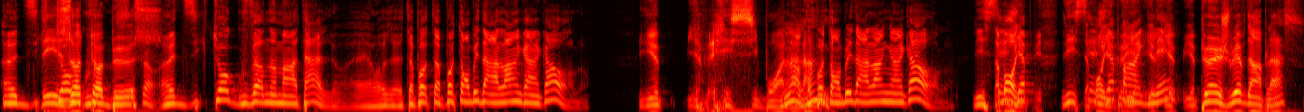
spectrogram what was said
Un Des autobus. ça, un dictat gouvernemental. Euh, T'as pas, pas tombé dans la langue encore. Là. il y a, il y a et si bois la t'as pas langue. tombé dans la langue encore. là. Les D'abord, il y a- cégeps, les D'abord, il y a cégeps il anglais. il y a- plus un juif dans la place?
